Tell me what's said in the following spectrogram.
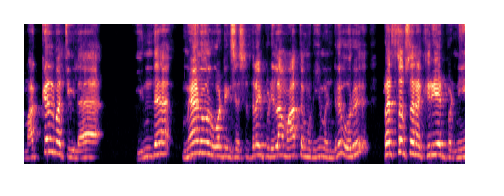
மக்கள் மத்தியில இந்த மேனுவல் ஓட்டிங் சிஸ்டத்துல இப்படி எல்லாம் மாத்த முடியும் என்று ஒரு பெர்செப்ஷனை கிரியேட் பண்ணி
